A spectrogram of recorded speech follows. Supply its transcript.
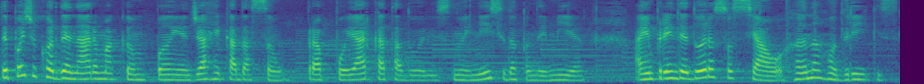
Depois de coordenar uma campanha de arrecadação para apoiar catadores no início da pandemia, a empreendedora social Hanna Rodrigues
